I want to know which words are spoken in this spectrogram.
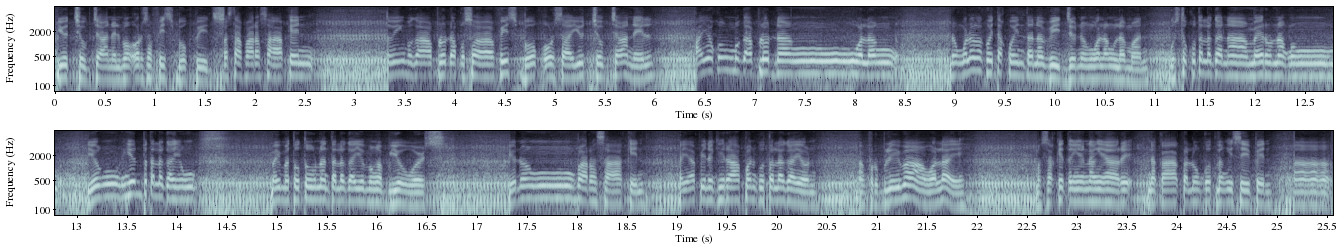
YouTube channel mo or sa Facebook page. Basta para sa akin, tuwing mag-upload ako sa Facebook or sa YouTube channel, ayaw kong mag-upload ng walang nung walang kwenta-kwenta na video nung walang laman, gusto ko talaga na mayroon akong yung yun pa talaga yung may matutunan talaga yung mga viewers. Yun ang para sa akin. Kaya pinaghirapan ko talaga yon. Ang problema, wala eh. Masakit ang yung nangyari. Nakakalungkot lang isipin. Ah,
